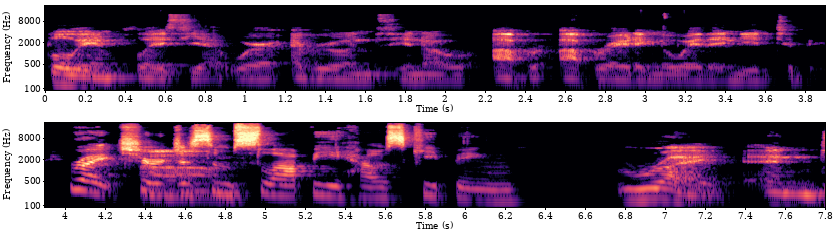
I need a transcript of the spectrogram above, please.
fully in place yet, where everyone's you know oper- operating the way they need to be. Right. Sure. Um, just some um, sloppy housekeeping. Right. And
